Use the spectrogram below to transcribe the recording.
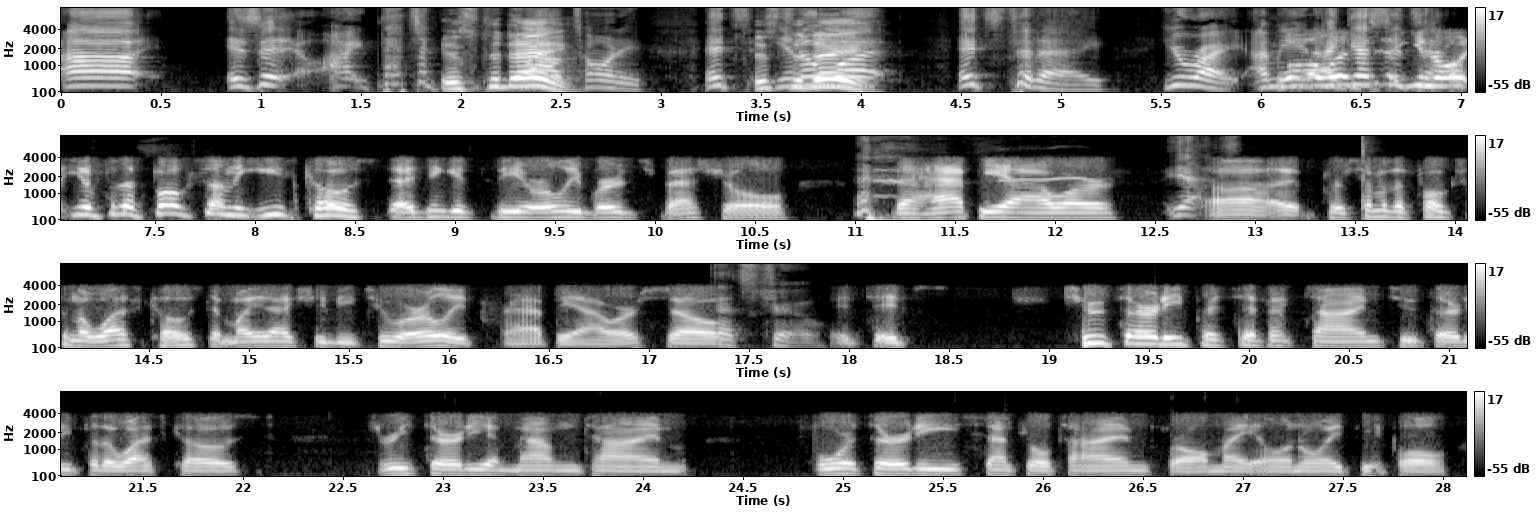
Uh, is it? I, that's a. It's today. Wow, Tony. It's, It's you know what? It's today. You're right. I mean, well, I guess it's you know, you know, for the folks on the East Coast, I think it's the early bird special, the happy hour. Yes, Uh, for some of the folks on the West Coast, it might actually be too early for happy hour. So that's true. It's it's two thirty Pacific time, two thirty for the West Coast, three thirty at Mountain Time, four thirty Central Time for all my Illinois people,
